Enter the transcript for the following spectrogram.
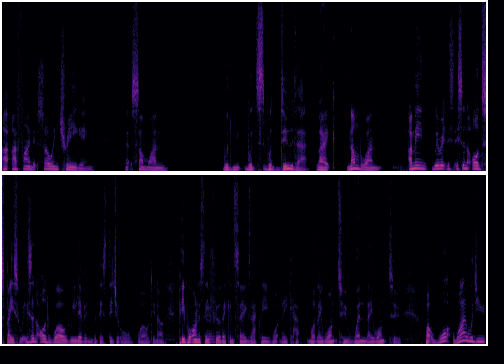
I, I find it so intriguing that someone would would would do that. Like number one, I mean, we're it's, it's an odd space. It's an odd world we live in with this digital world. You know, people honestly Mm. feel they can say exactly what they ca- what they want to when they want to. But what? Why would you?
